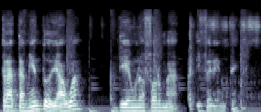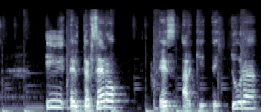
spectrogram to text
tratamiento de agua de una forma diferente. Y el tercero es arquitectura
